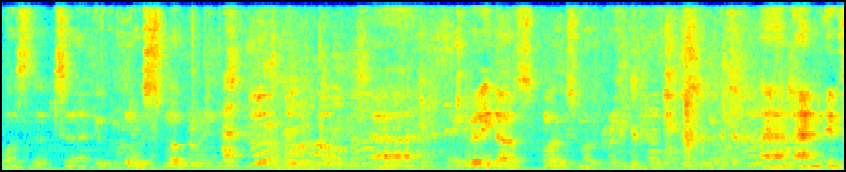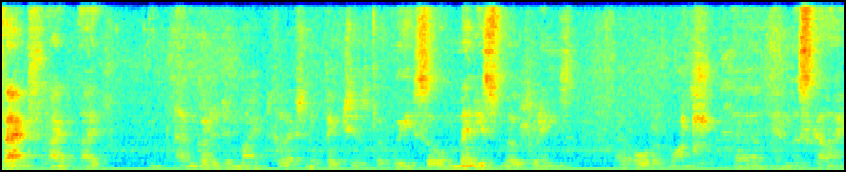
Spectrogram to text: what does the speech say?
was that uh, it would blow smoke rings. Uh, it really does blow smoke rings. You know. and, and in fact, I, I haven't got it in my collection of pictures, but we saw many smoke rings uh, all at once uh, in the sky.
